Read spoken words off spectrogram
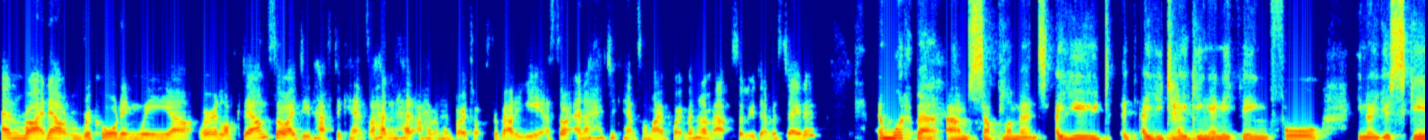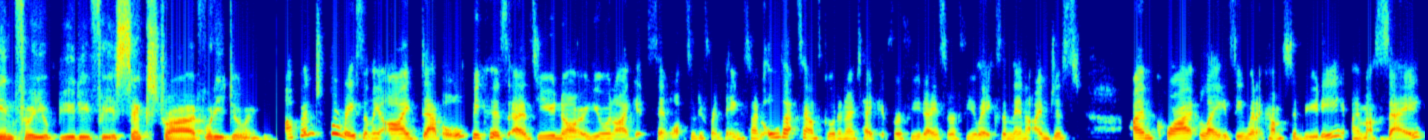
and right now recording, we uh, we're in lockdown, so I did have to cancel. I hadn't had I haven't had Botox for about a year, so and I had to cancel my appointment. And I'm absolutely devastated. And what about um, supplements? Are you are you taking mm-hmm. anything for you know your skin, for your beauty, for your sex drive? What are you doing? Up until recently, I dabble because, as you know, you and I get sent lots of different things. Like, oh, that sounds good, and I take it for a few days or a few weeks, and then I'm just I'm quite lazy when it comes to beauty, I must mm. say,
